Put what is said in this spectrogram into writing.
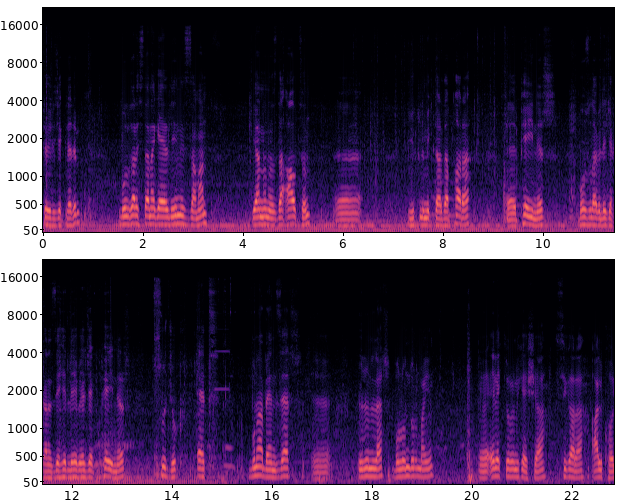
söyleyeceklerim. Bulgaristan'a geldiğiniz zaman yanınızda altın, e, yüklü miktarda para, e, peynir, bozulabilecek hani zehirleyebilecek peynir, sucuk, et buna benzer e, ürünler bulundurmayın. E, elektronik eşya, sigara, alkol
